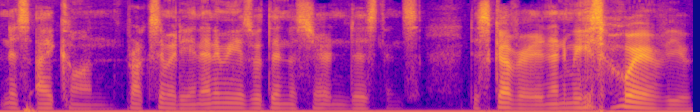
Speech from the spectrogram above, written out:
Alertness icon. Proximity. An enemy is within a certain distance. Discover. An enemy is aware of you.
